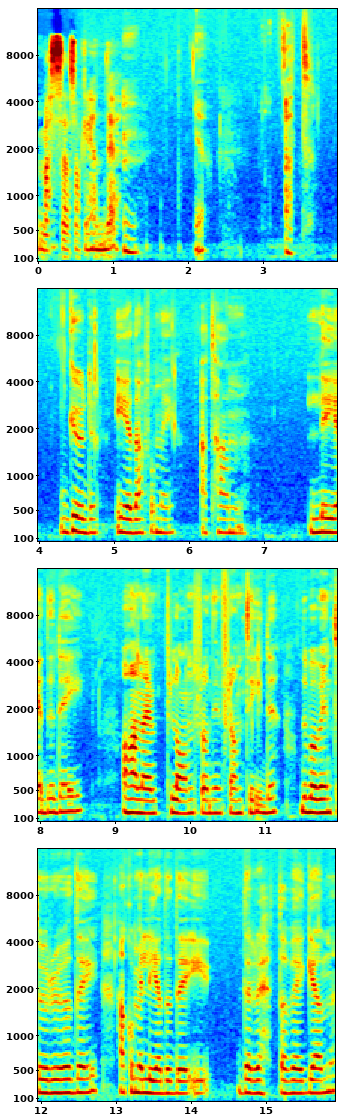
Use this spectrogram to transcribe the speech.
massa saker hände. Ja. Att Gud är där för mig. Att han leder dig och han har en plan från din framtid. Du behöver inte oroa dig. Han kommer leda dig i den rätta vägen.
